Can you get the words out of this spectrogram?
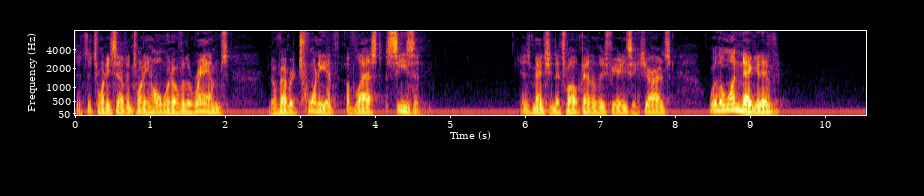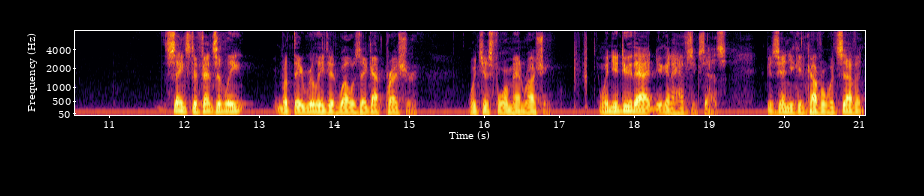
since the 27 20 home win over the Rams November 20th of last season. As mentioned, the 12 penalties for 86 yards were the one negative. Saints defensively, what they really did well was they got pressure with just four men rushing. When you do that, you're going to have success because then you can cover with seven.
